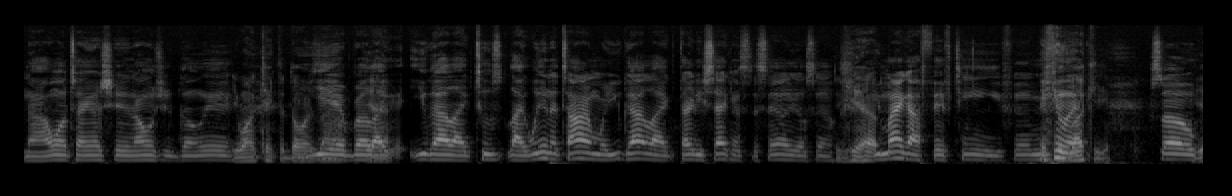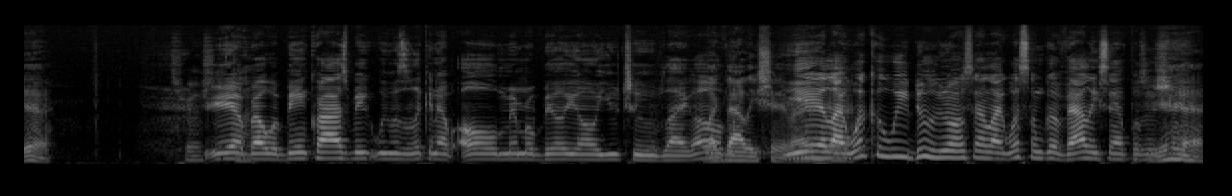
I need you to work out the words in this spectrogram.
Nah, I want to tell your shit and I want you to go in. You want to kick the doors Yeah, down. bro. Like you got like two. Like we in a time where you got like thirty seconds to sell yourself. yeah. You might got fifteen. You feel me? If you're Like, lucky. So Yeah. True yeah, dog. bro. With Bing Crosby, we was looking up old memorabilia on YouTube. Like oh, Like Valley shit, right? yeah, like what could we do? You know what I'm saying? Like what's some good Valley samples and shit? Yeah.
